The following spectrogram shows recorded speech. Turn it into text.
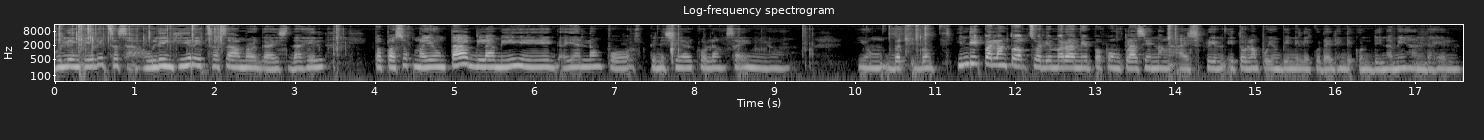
huling irit sa sa- huling hirit sa summer guys dahil papasok na yung taglamig. Ayan lang po, pinishare ko lang sa inyo. Yung iba't ibang, hindi pa lang to actually, marami pa pong klase ng ice cream. Ito lang po yung binili ko dahil hindi ko dinamihan dahil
